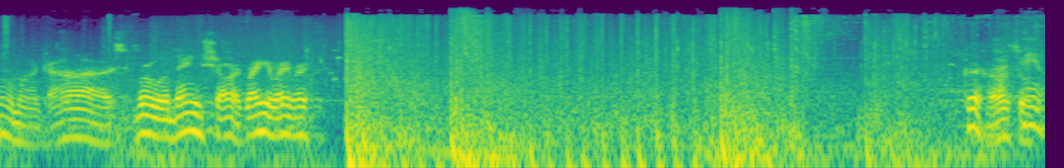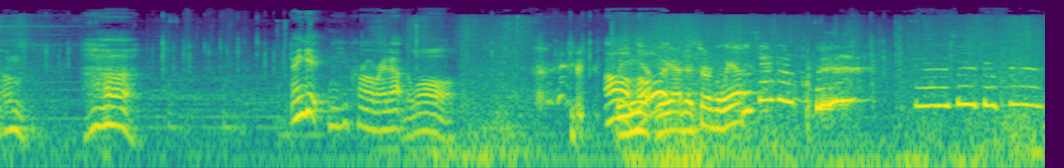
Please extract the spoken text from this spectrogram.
Oh my gosh. Bro, a dang shark. Right here, right, right. Good hustle. Damn. Ah. Dang it! You crawl right out the wall. Oh we, got, we Lord! got the circle. We got the circle. We got the circle, man.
